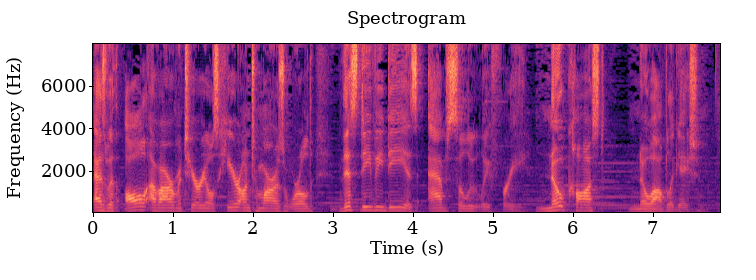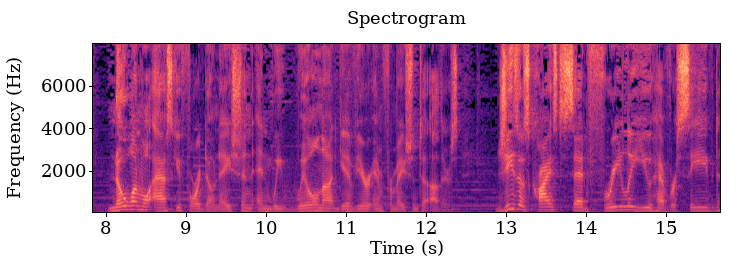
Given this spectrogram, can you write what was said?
As with all of our materials here on Tomorrow's World, this DVD is absolutely free, no cost no obligation. No one will ask you for a donation, and we will not give your information to others. Jesus Christ said, Freely you have received,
